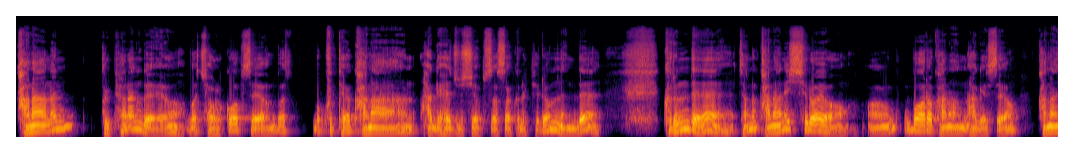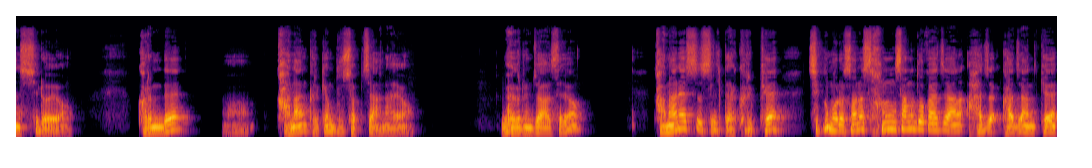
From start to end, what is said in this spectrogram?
가난은 불편한 거예요. 뭐 좋을 거 없어요. 뭐, 뭐 구태여 가난하게 해주시옵소서 그럴 필요 없는데 그런데 저는 가난이 싫어요. 어, 뭐하러 가난하겠어요? 가난 싫어요. 그런데 어, 가난 그렇게 무섭지 않아요. 왜 그런 줄 아세요? 가난했었을 때 그렇게 지금으로서는 상상도 가지, 않, 가지 않게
